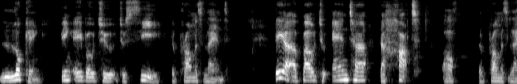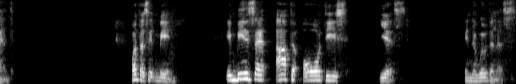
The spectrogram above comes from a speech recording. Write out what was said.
looking, being able to, to see the promised land they are about to enter the heart of the promised land. What does it mean? It means that after all these years in the wilderness,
